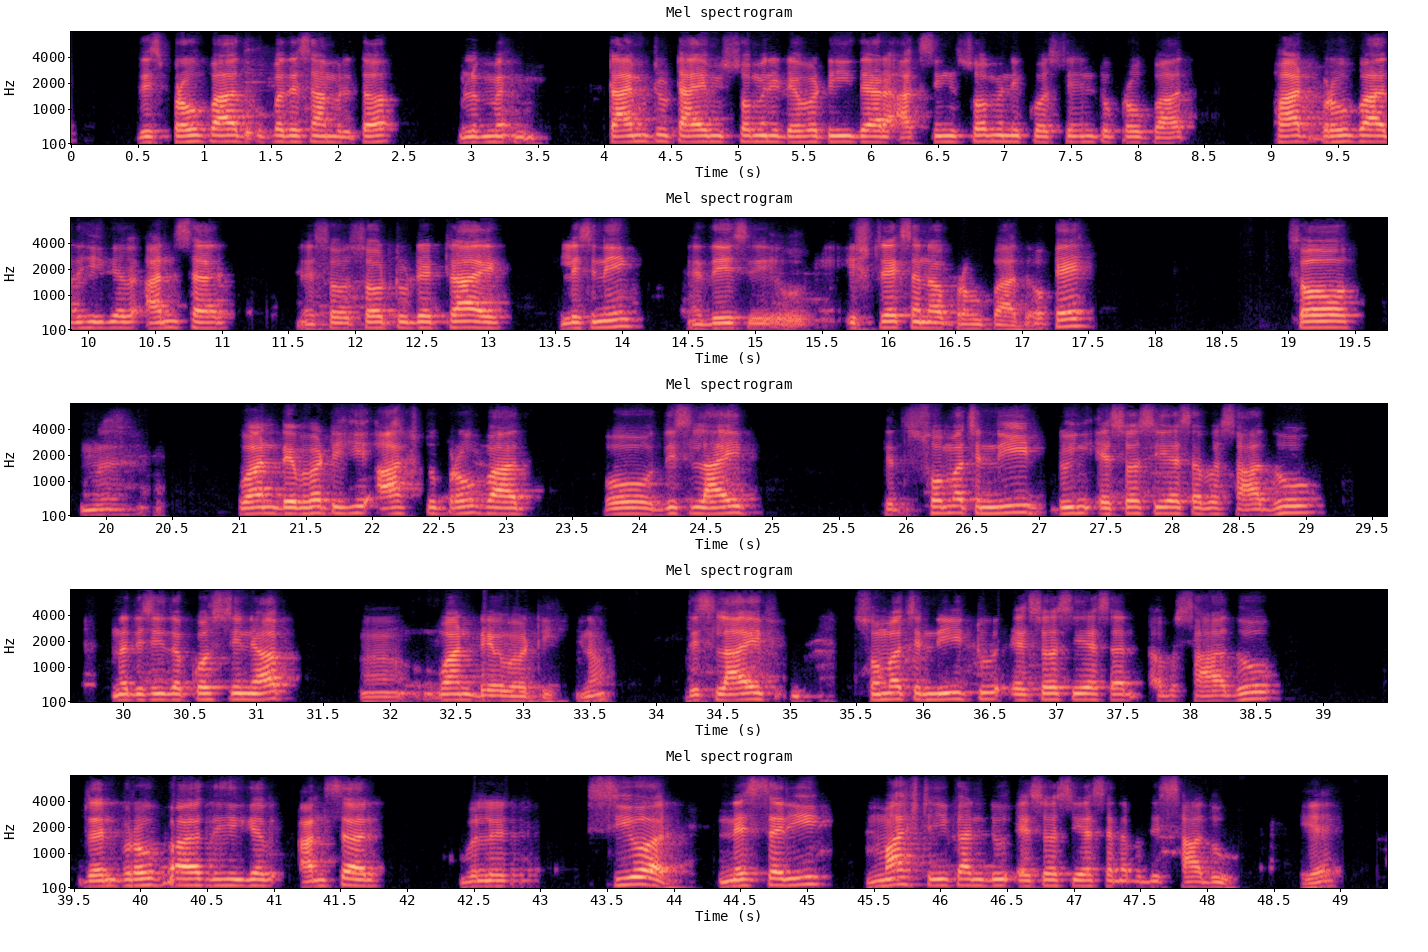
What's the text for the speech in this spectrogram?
This Prabhupada Upadesamrita. Time to time, so many devotees they are asking so many questions to Prabhupada. What Prabhupada he gave answer. So so today try listening this uh, instruction of Prabhupada. Okay. So mm, one devotee he asked to Prabhupada, oh, this life, so much need doing associates of a sadhu. Now this is the question of uh, one devotee, you know. This life, so much need to association of sadhu. Then Prabhupada he gave answer, well, sure, necessary, must you can do association of this sadhu. Yeah,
